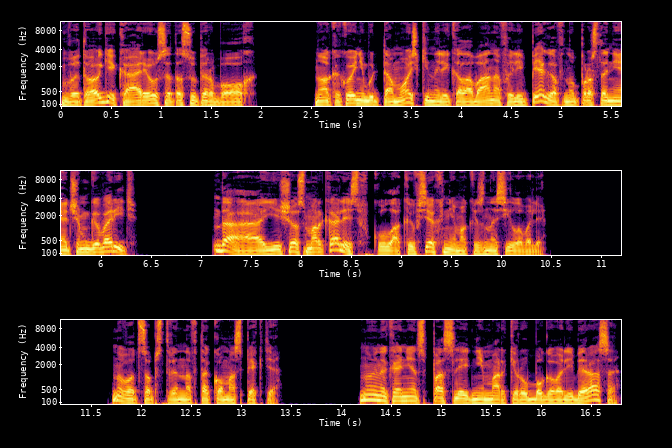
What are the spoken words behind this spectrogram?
В итоге Кариус это супербог. Ну а какой-нибудь там Оськин или Колобанов или Пегов, ну просто не о чем говорить. Да, еще сморкались в кулак и всех немок изнасиловали. Ну вот, собственно, в таком аспекте. Ну и, наконец, последний маркер убогого либераса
